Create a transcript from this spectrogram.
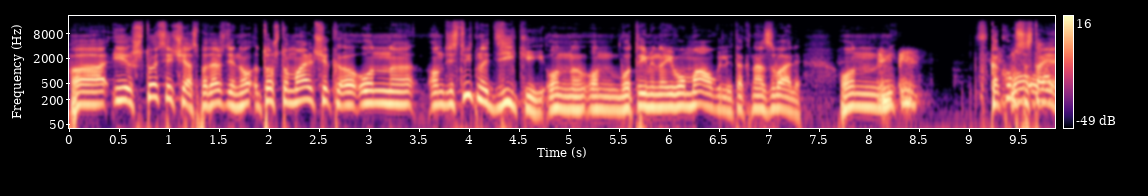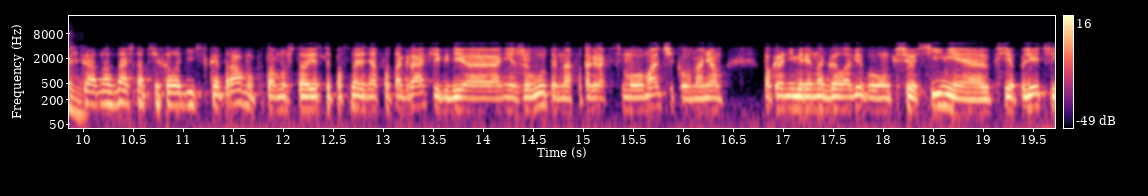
А, и что сейчас? Подожди, но то, что мальчик, э, он, он действительно дикий, он, он вот именно его Маугли так назвали, он В каком ну, состоянии? У мальчика однозначно психологическая травма, потому что если посмотреть на фотографии, где они живут, и на фотографии самого мальчика, на нем, по крайней мере, на голове, по-моему, все синее, все плечи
